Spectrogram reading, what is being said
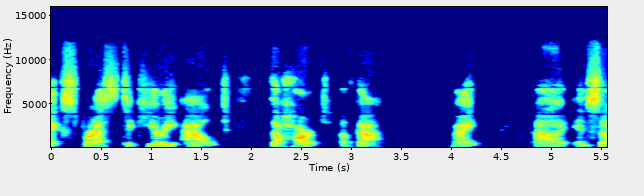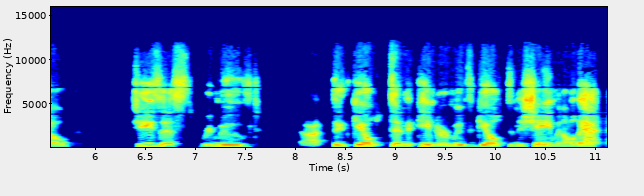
express to carry out the heart of god right? Uh, and so jesus removed uh, the guilt and it came to remove the guilt and the shame and all that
